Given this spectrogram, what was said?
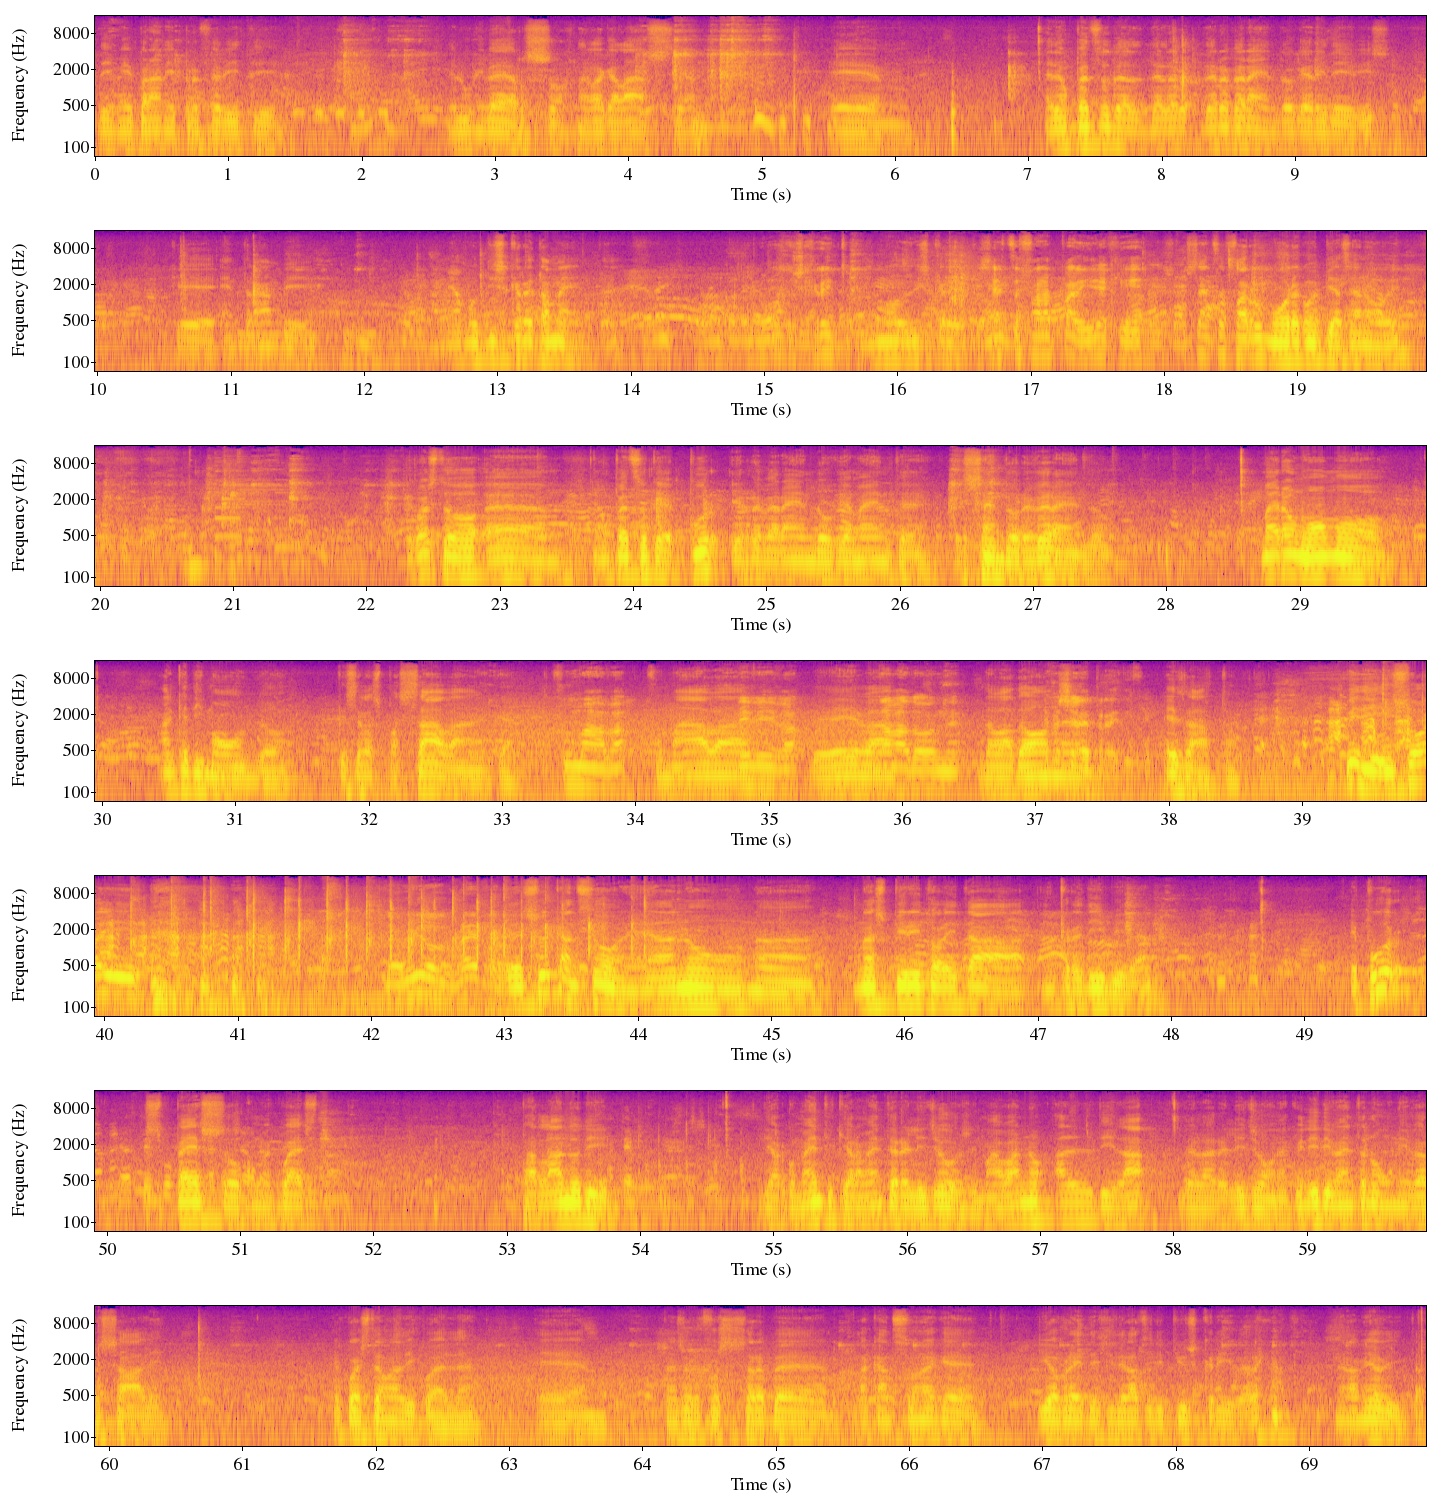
dei miei brani preferiti nell'universo, nella galassia. E, ed è un pezzo del, del, del reverendo Gary Davis che entrambi amiamo discretamente. In modo discreto, in modo discreto. Senza far apparire che senza far rumore come piace a noi. E questo è, è un pezzo che pur il reverendo ovviamente essendo reverendo ma era un uomo anche di mondo che se la spassava anche fumava, fumava, beveva, beveva dava donne, dava donne. faceva le prediche. Esatto. Quindi i suoi, le sue canzoni hanno una, una spiritualità incredibile, eppur spesso come questa, parlando di, di argomenti chiaramente religiosi, ma vanno al di là della religione, quindi diventano universali. E questa è una di quelle. E penso che forse sarebbe la canzone che io avrei desiderato di più scrivere nella mia vita.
